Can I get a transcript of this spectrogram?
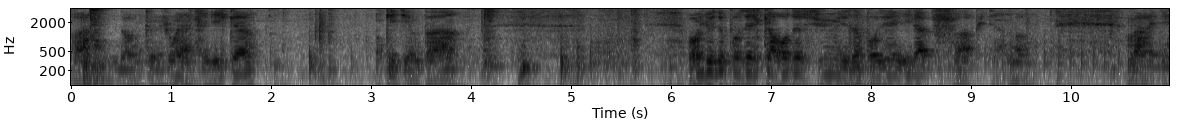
voilà, donc joint acrylique hein, qui tient pas. Lieu de poser les carreaux dessus, il les a posés, il a... Ah putain, bon. On va arrêter.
